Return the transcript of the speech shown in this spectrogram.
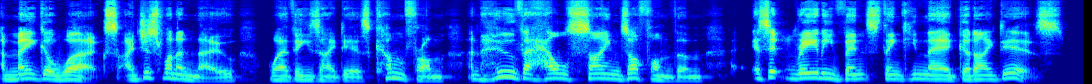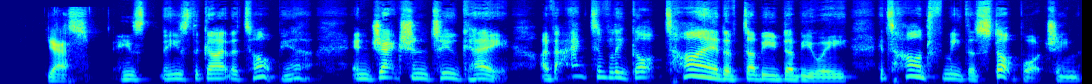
Omega works. I just want to know where these ideas come from and who the hell signs off on them. Is it really Vince thinking they are good ideas? Yes. He's he's the guy at the top, yeah. Injection 2K. I've actively got tired of WWE. It's hard for me to stop watching,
